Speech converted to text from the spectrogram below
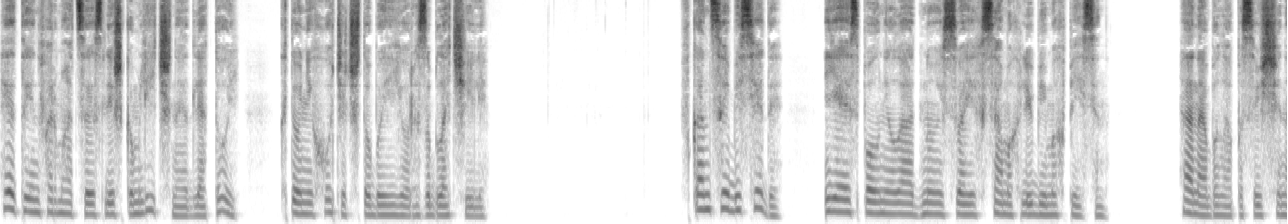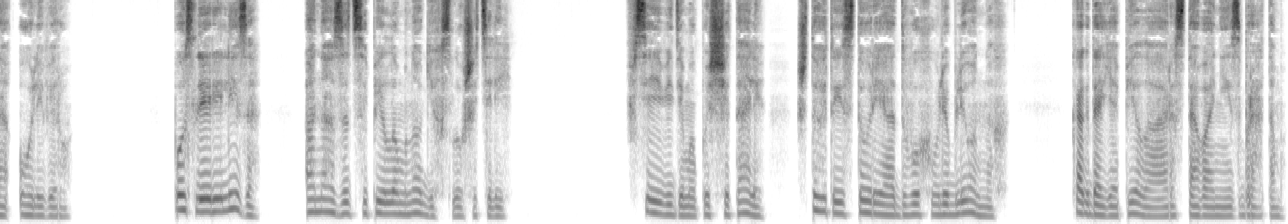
Эта информация слишком личная для той, кто не хочет, чтобы ее разоблачили. В конце беседы я исполнила одну из своих самых любимых песен. Она была посвящена Оливеру. После релиза она зацепила многих слушателей. Все, видимо, посчитали, что это история о двух влюбленных, когда я пела о расставании с братом.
